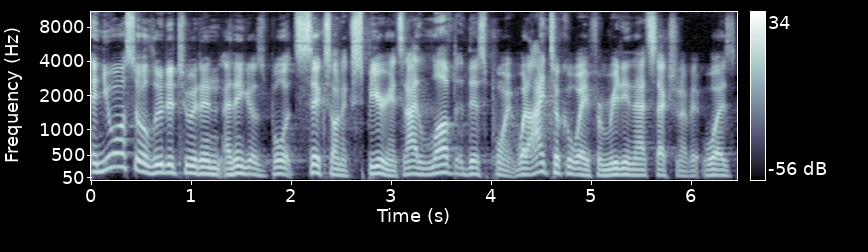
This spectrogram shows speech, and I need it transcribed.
And you also alluded to it in, I think it was bullet six on experience. And I loved this point. What I took away from reading that section of it was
